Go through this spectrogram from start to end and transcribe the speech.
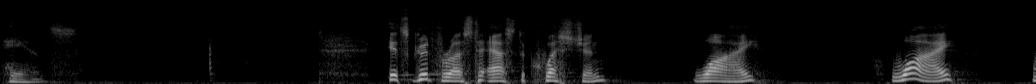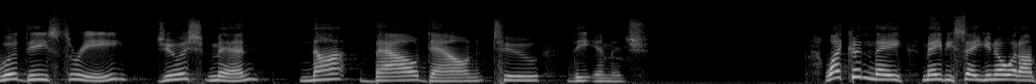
hands? It's good for us to ask the question why? Why would these three Jewish men not bow down to the image? Why couldn't they maybe say, you know what, I'm,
